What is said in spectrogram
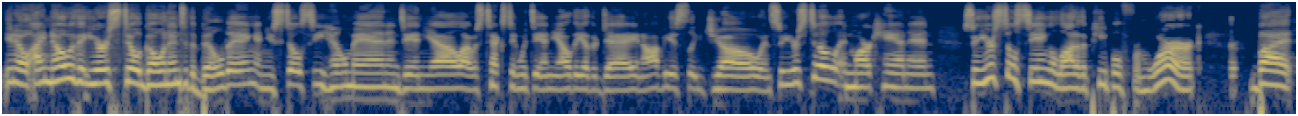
you know, I know that you're still going into the building and you still see Hillman and Danielle. I was texting with Danielle the other day and obviously Joe. And so you're still and Mark Hannon. So you're still seeing a lot of the people from work. But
